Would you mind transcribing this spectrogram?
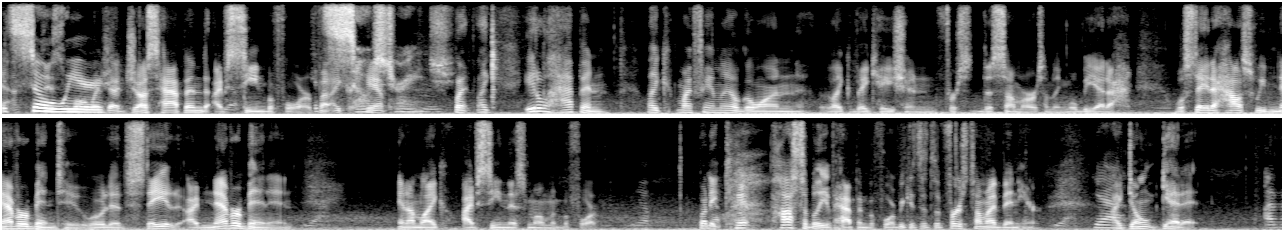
Yeah. It's so this moment weird. that just happened, I've seen before. but I It's so can't. strange. But like, it'll happen. Like my family will go on like vacation for the summer or something. We'll be at a, we'll stay at a house we've never been to. We'll at- stay at, I've never been in. And I'm like, I've seen this moment before. Yep. But it can't possibly have happened before because it's the first time I've been here. Yeah. I don't get it. I've,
